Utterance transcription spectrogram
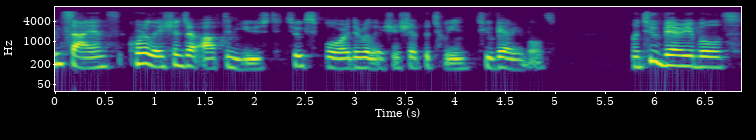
In science, correlations are often used to explore the relationship between two variables. When two variables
